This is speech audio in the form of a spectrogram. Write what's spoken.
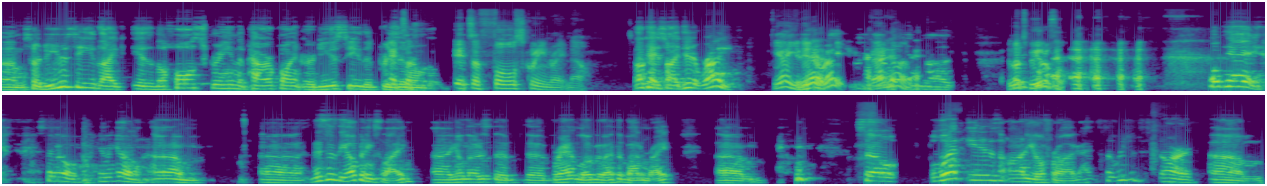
Um, so, do you see like is the whole screen the PowerPoint, or do you see the presenter it's a, mode? It's a full screen right now. Okay, so I did it right. Yeah, you, you did, did, it right. Bang on. It looks beautiful. okay, so here we go. Um, uh, this is the opening slide. Uh, you'll notice the the brand logo at the bottom right. Um, so what is Audio AudioFrog? So we should start. Um,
